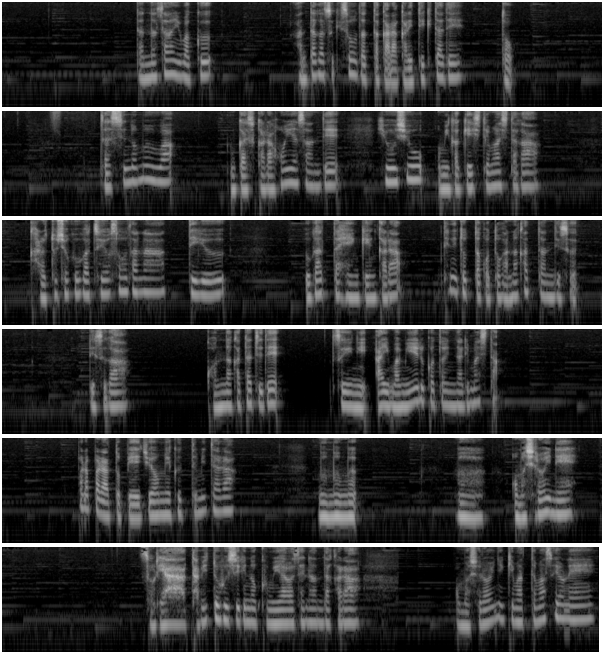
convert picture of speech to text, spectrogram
旦那さん曰く、あんたが好きそうだったから借りてきたで、と。雑誌のムーは昔から本屋さんで表紙をお見かけしてましたが、カルト色が強そうだなっていううがった偏見から手に取ったことがなかったんです。ですが、こんな形でついに相まみえることになりましたパラパラとページをめくってみたらむむむ。む面白いね。そりゃあ旅と不思議の組み合わせなんだから面白いに決まってますよね。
